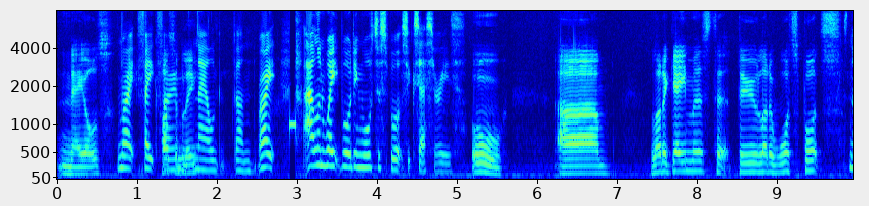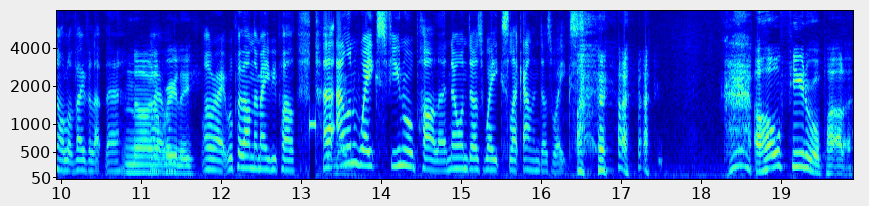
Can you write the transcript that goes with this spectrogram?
nails. Right, fake foam Possibly. nail gun. Right. Alan wakeboarding water sports accessories. Oh, um, a lot of gamers that do a lot of water sports. There's not a lot of overlap there. No, All not right, really. All right, we'll put that on the maybe pile. Uh, Alan Wake's funeral parlor. No one does wakes like Alan does wakes. A whole funeral parlor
